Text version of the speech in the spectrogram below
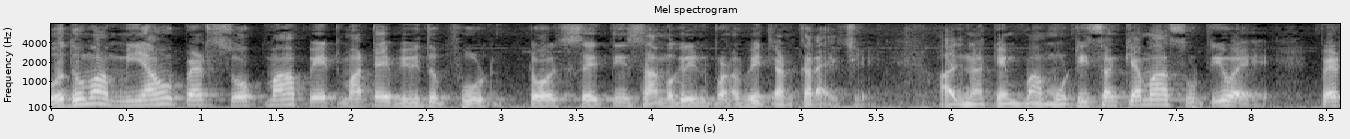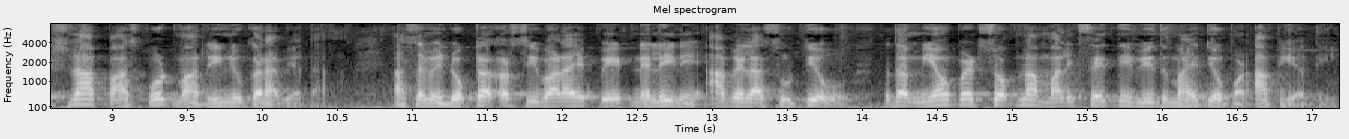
વધુમાં મિયાઉ પેટ શોપમાં પેટ માટે વિવિધ ફૂડ ટોચ સહિતની સામગ્રીનું પણ વેચાણ કરાય છે. આજના કેમ્પમાં મોટી સંખ્યામાં સુરતીઓએ પેટ્સના પાસપોર્ટમાં રિન્યૂ કરાવ્યા હતા. આ સમયે ડોક્ટર અરસીવાળાએ પેટને લઈને આવેલા સુરતીઓ તથા મિયાઓ પેટ શોપના માલિક સહિતની વિવિધ માહિતીઓ પણ આપી હતી.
